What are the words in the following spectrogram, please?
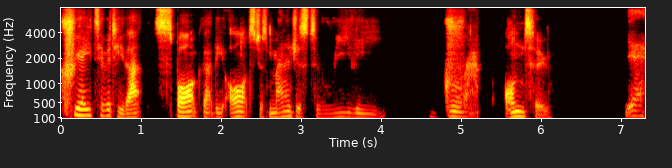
creativity, that spark that the arts just manages to really grab onto yeah,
